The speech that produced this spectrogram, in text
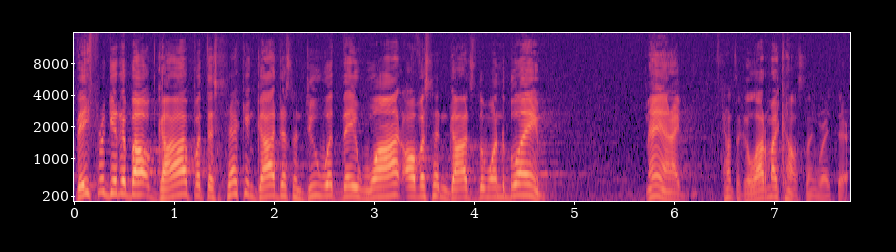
They forget about God, but the second God doesn't do what they want, all of a sudden God's the one to blame. Man, I, sounds like a lot of my counseling right there.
